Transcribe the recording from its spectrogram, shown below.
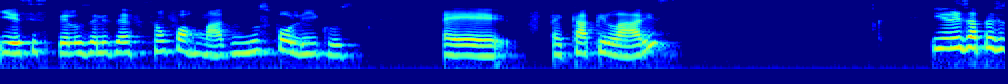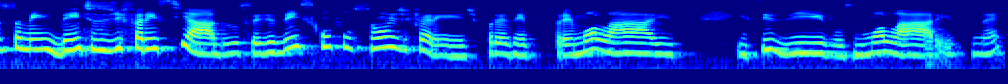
e esses pelos eles é, são formados nos folículos é, é, capilares, e eles apresentam também dentes diferenciados, ou seja, dentes com funções diferentes, por exemplo, premolares, incisivos, molares, né?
